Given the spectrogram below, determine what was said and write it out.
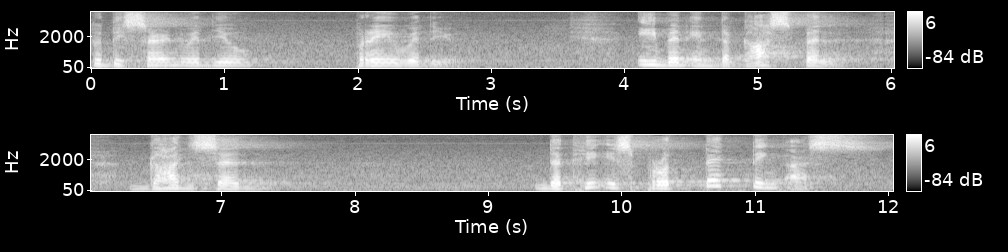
to discern with you, pray with you. Even in the gospel, God said that He is protecting us.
